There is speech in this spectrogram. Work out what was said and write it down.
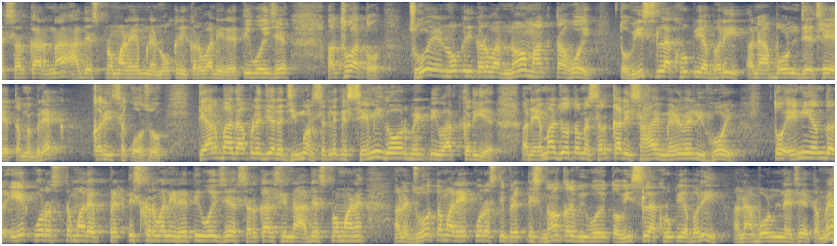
એ સરકારના આદેશ પ્રમાણે એમને નોકરી કરવાની રહેતી હોય છે. અથવા તો જો એ નોકરી કરવા ન માગતા હોય તો વીસ લાખ રૂપિયા ભરી અને આ બોન્ડ જે છે એ તમે બ્રેક કરી શકો છો. ત્યારબાદ આપણે જ્યારે જીમર્સ એટલે કે સેમી ગવર્મેન્ટની વાત કરીએ અને એમાં જો તમે સરકારી સહાય મેળવેલી હોય તો એની અંદર એક વર્ષ તમારે પ્રેક્ટિસ કરવાની રહેતી હોય છે સરકારશ્રીના આદેશ પ્રમાણે અને જો તમારે એક વર્ષની પ્રેક્ટિસ ન કરવી હોય તો વીસ લાખ રૂપિયા ભરી અને આ બોન્ડને છે તમે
